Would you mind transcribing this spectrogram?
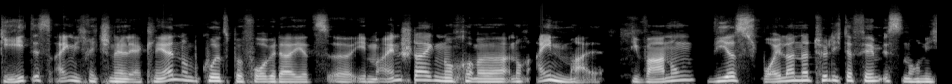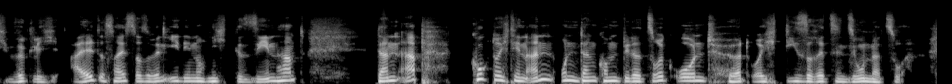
geht, ist eigentlich recht schnell erklären. Und kurz bevor wir da jetzt äh, eben einsteigen, noch, äh, noch einmal die Warnung. Wir spoilern natürlich. Der Film ist noch nicht wirklich alt. Das heißt also, wenn ihr den noch nicht gesehen habt, dann ab, guckt euch den an und dann kommt wieder zurück und hört euch diese Rezension dazu an.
